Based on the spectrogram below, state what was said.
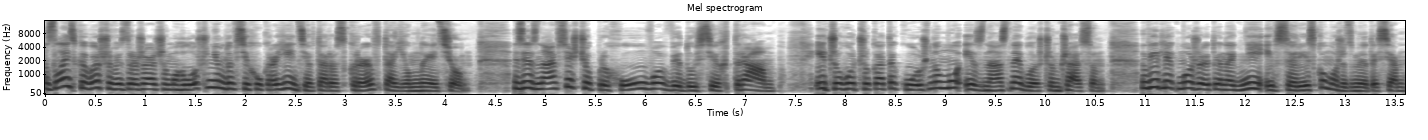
Зеленський вийшов із вражаючим оголошенням до всіх українців та розкрив таємницю. Зізнався, що приховував від усіх Трамп і чого чекати кожному із нас найближчим часом. Відлік може йти на дні, і все різко може змінитися.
